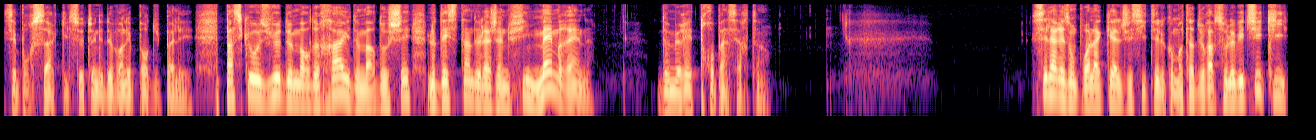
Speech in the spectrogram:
C'est pour ça qu'il se tenait devant les portes du palais. Parce qu'aux yeux de Mordechai, de Mardoché, le destin de la jeune fille, même reine, demeurait trop incertain. C'est la raison pour laquelle j'ai cité le commentaire du Rav qui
